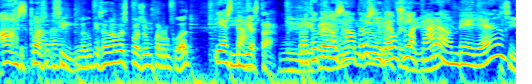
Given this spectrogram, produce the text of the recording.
Ah, Es esclar, posa- la- Sí, la duquesa d'Alba es posa un perrucot I ja està. i ja està. Vull dir, Però totes ja les una altres li veus la cara no? amb ell, eh? Sí,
